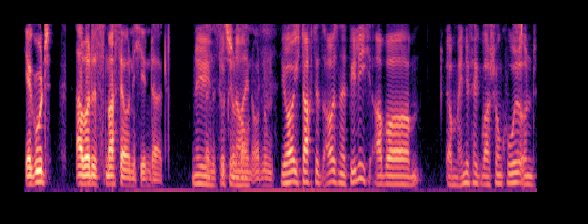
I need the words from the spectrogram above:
Ja gut, aber das machst du ja auch nicht jeden Tag. Nee, dann ist das, das schon genau. mal in Ordnung. Ja, ich dachte jetzt auch, ist nicht billig, aber ja, im Endeffekt war es schon cool und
